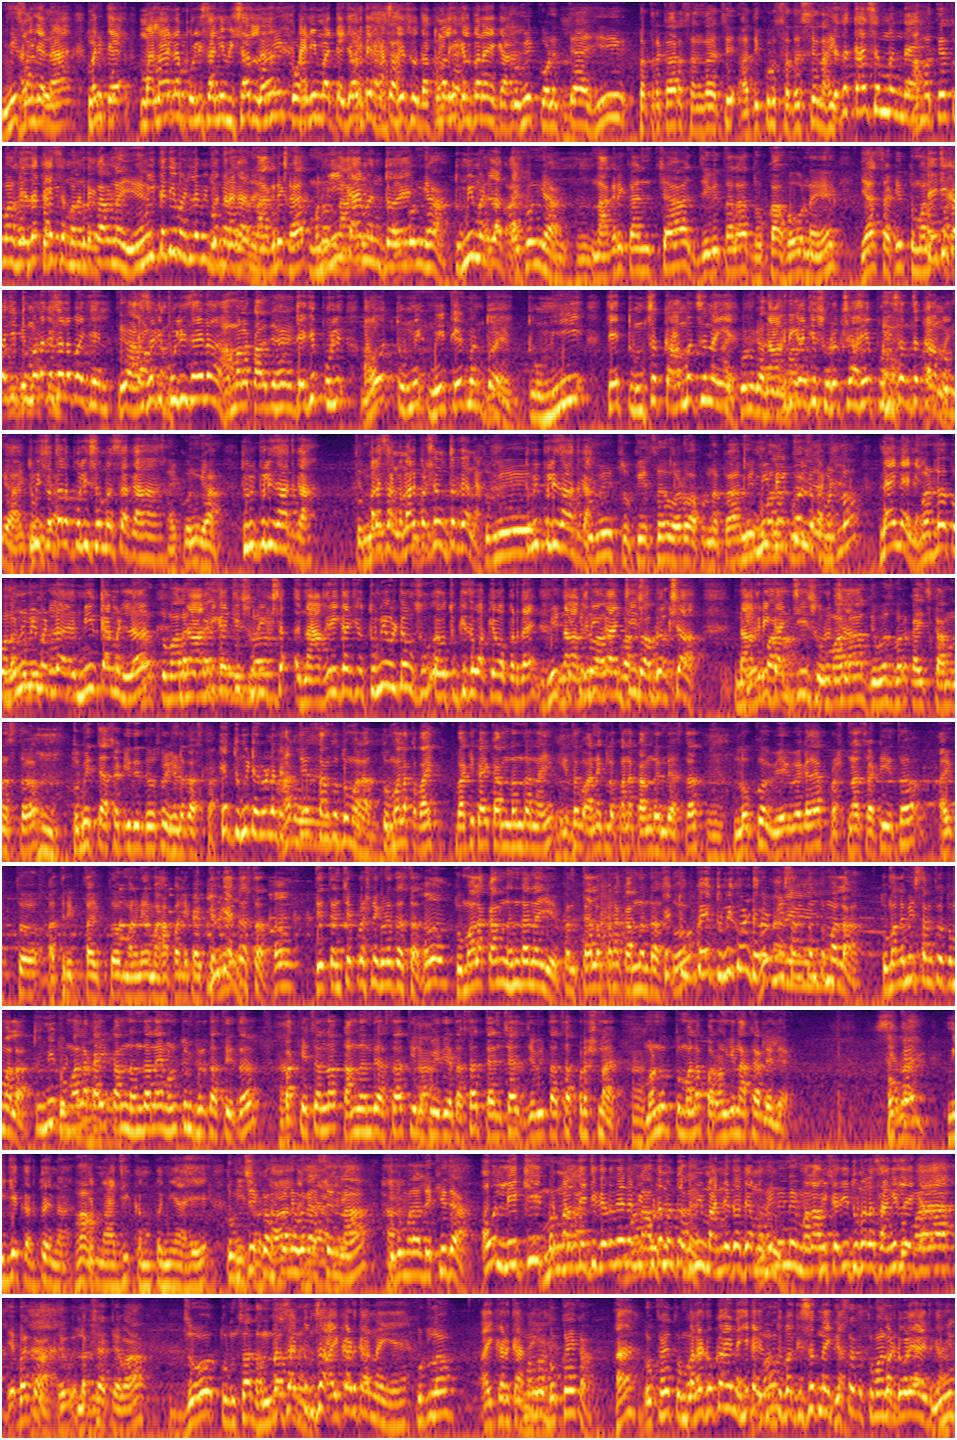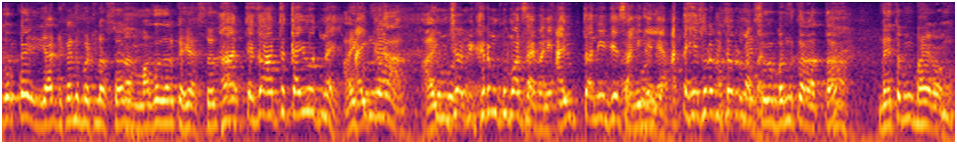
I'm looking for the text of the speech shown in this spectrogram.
मी सांगितलं ना सांगितलं- पण ते मला आहे ना पोलिसांनी विचारलं आणि मग त्याच्यावर ते हसले सुद्धा. तुम्हाला ही. कल्पना आहे का? तुम्ही कोणत्याही पत्रकार संघाचे अधिकृत सदस्य नाही त्याचा काय संबंध आहे? मग तेच तुम्हाला त्याचा सांगतो, काय संबंध पत्रकार नाहीये. मी कधी म्हटलं मी पत्रकार? नागरिक आहात म्हणून मी काय म्हणतोय? ऐकून घ्या. तुम्ही म्हटलात काय? ऐकून घ्या. नागरिकांच्या जीविताला धोका होऊ नये यासाठी तुम्हाला त्याची काळजी तुम्हाला. कशाला पाहिजे? त्यासाठी पोलीस आहे ना? आम्हाला काळजी आहे. त्याची पोलीस अहो तुम्ही मी तेच म्हणतोय. तुम्ही ते तुमचं कामच नाहीये. नागरिकांची. सुरक्षा हे पोलिसांचं काम आहे. तुम्ही. स्वतःला पोलीस समजता का ऐकून घ्या. तुम्ही पोलीस आहात का? तुम्ही- मला सांगा मला प्रश्न उत्तर द्या ना. तुम्ही तुम्ही पोलीस आहात का? तुम्ही चुकीचं वर्ड वापरू नका. मी मी तुम्हाला बिलकुल पोलीस आहे म्हटलं? नाही नाही नाही. म्हटलं तुम्हाला म्हणून मी पोलीस म्हटलं मी काय म्हटलं? तुम्हाला मी काय नागरिकांची सांगितलं? सुरक्षा नागरिकांची तुम्ही उलट चुकीचं वाक्य वापरताय. मी चुकीचं नागरिकांची वाक्य सुरक्षा हे नागरिकांची पहा, तुम्हाला सुरक्षा दिवसभर काहीच काम नसतं. तुम्ही त्यासाठी इथे दिवसभर हिंडत असता. हे तुम्ही ठरवणार हा तेच सांगतो तुम्हाला. तुम्हाला बाकी बाकी काही कामधंदा नाही. इथं अनेक लोकांना कामधंदे असतात. लोक वेगवेगळ्या प्रश्नासाठी इथं आयुक्त अतिरिक्त आयुक्त माननीय महापालिका आयुक्त येऊ द्या घेऊन येत ना. असतात. हो. ते त्यांचे प्रश्न घेऊन येत असतात. हो. तुम्हाला कामधंदा नाहीये पण त्या लोकांना कामधंदा असतो. तुम- तुम्ही कोण ठरवणार मी सांगतो तुम्हाला. तुम्हाला मी सांगतो तुम्हाला. तुम्ही तुम्हाला काही? कामधंदा नाही म्हणून तुम्ही फिरत इथं. बाकीच्यांना कामधंदे असतात ती लोक येत असतात. त्यांच्या जीविताचा प्रश्न आहे. म्हणून तुम्हाला परवानगी नाकारलेली आहे. ओके? मी जे करतोय ना. ते माझी कंपनी आहे तुमची कंपनी वगैरे असेल. ना. तुम्ही मला लेखी द्या अहो लेखी मला मला- त्याची गरज आहे ना मी मला कुठं म्हणतो तुम्ही नाही. मान्यता द्या नाही, नाही, नाही, मला म्हणून मी कधी तुम्हाला सांगितलंय का हे बघा लक्षात ठेवा जो तुमचा धंदा साहेब तुमचं कार्ड का नाहीये कुठलं कार्ड का नाही डोकं आहे का? डोकं आहे तुम्हाला मला डोकं आहे ना, हे काय? तुम्हाला दिसत नाही का? तुम्हाला डोळे आहेत का? मी जर काही या ठिकाणी म्हटलं असेल माझा जर काही असेल हा त्याचा अर्थ काही होत नाही ऐका, तुमच्या. विक्रम कुमार साहेबांनी आयुक्तांनी जे सांगितलेले आता हे सुद्धा विचारू तुम्ही नका सगळं बंद करा आता नाही तर मग बाहेर मग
